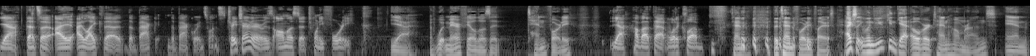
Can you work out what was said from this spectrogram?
Yeah, that's a I I like the the back the backwards ones. Trea Turner was almost a 2040. Yeah. Whit Merrifield was at 1040. Yeah, how about that? What a club. 10 the 1040 players. Actually, when you can get over 10 home runs and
